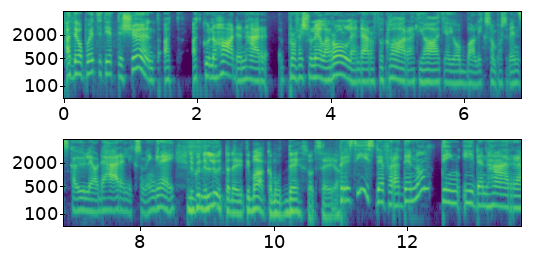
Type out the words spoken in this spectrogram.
Att det var på ett sätt jätteskönt att, att kunna ha den här professionella rollen där och förklara att ja, att jag jobbar liksom på Svenska Yle och det här är liksom en grej. du kunde luta dig tillbaka mot det så att säga. Precis det, för att det är någonting i den här, eh,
